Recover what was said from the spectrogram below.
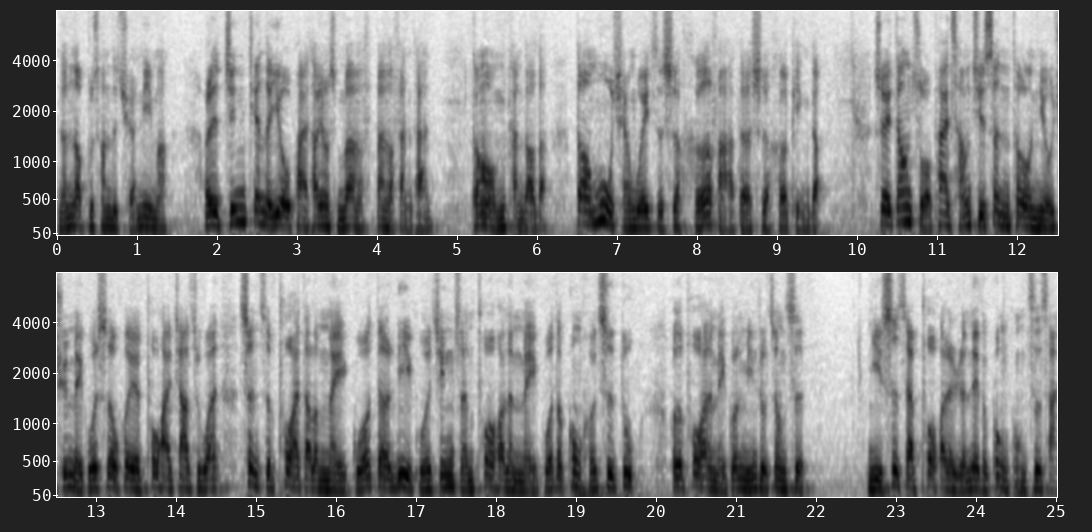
难道不是他们的权利吗？而且今天的右派他用什么办法办法反弹？刚刚我们看到的，到目前为止是合法的，是和平的。所以，当左派长期渗透、扭曲美国社会、破坏价值观，甚至破坏到了美国的立国精神，破坏了美国的共和制度，或者破坏了美国的民主政治，你是在破坏了人类的共同资产。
